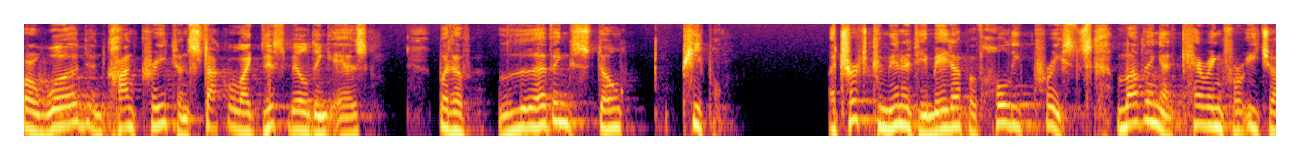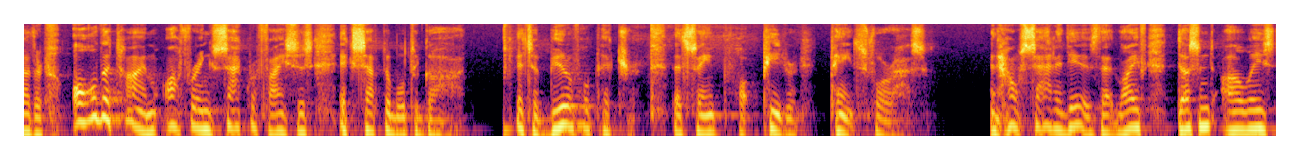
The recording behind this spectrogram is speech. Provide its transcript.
or wood and concrete and stucco like this building is, but of living stone people. A church community made up of holy priests, loving and caring for each other, all the time offering sacrifices acceptable to God. It's a beautiful picture that St. Peter paints for us. And how sad it is that life doesn't always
